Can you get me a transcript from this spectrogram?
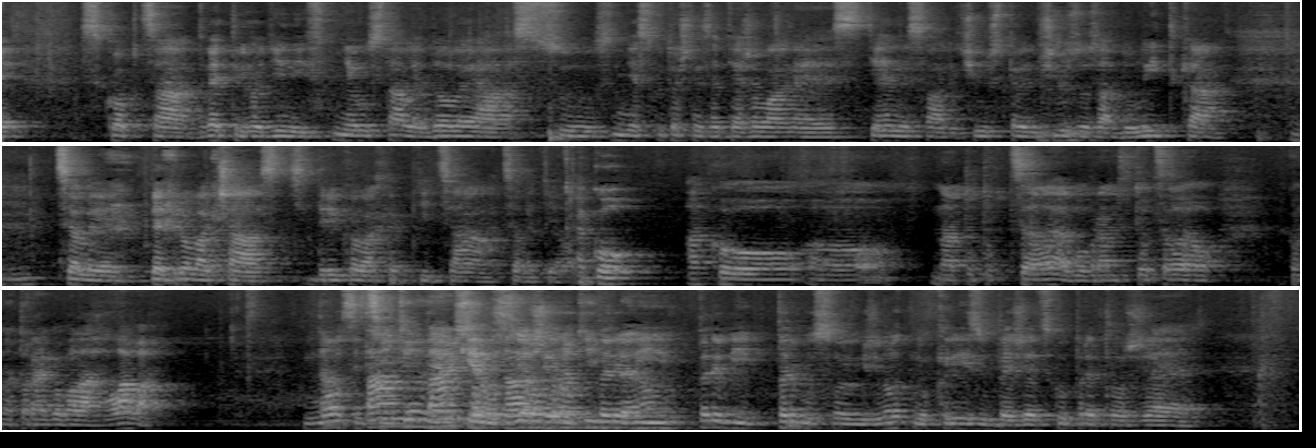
z kopca 2-3 hodiny neustále dole a sú neskutočne zaťažované stehné svaly, či už spredu, či už mhm. zo zadu, lítka, mm-hmm. celé bedrová časť, driková chrbtica, celé telo. Ako ako uh, na toto celé, alebo v rámci toho celého, ako na to reagovala hlava? No, tam, si tam, cítil tam som zažil prvý, prvý, prvú svoju životnú krízu bežeckú, pretože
